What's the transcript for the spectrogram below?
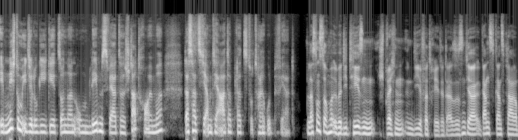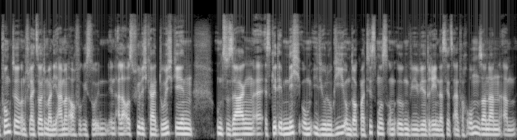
eben nicht um Ideologie geht, sondern um lebenswerte Stadträume, das hat sich am Theaterplatz total gut bewährt. Lass uns doch mal über die Thesen sprechen, die ihr vertretet. Also es sind ja ganz, ganz klare Punkte und vielleicht sollte man die einmal auch wirklich so in, in aller Ausführlichkeit durchgehen um zu sagen, äh, es geht eben nicht um Ideologie, um Dogmatismus, um irgendwie, wir drehen das jetzt einfach um, sondern ähm,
